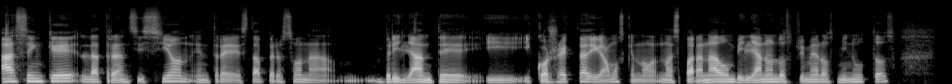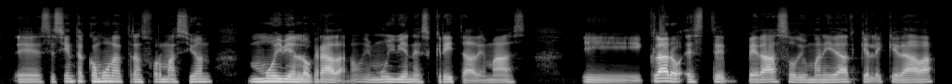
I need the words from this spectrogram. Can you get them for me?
hacen que la transición entre esta persona brillante y, correcta, digamos que no, no, es para nada un villano en los primeros minutos, eh, se sienta como una transformación muy bien lograda ¿no? y muy bien escrita además. Y claro, este pedazo de humanidad que le quedaba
